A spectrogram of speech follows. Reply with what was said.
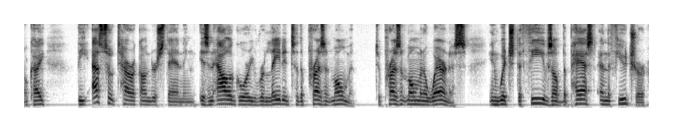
Okay the esoteric understanding is an allegory related to the present moment, to present moment awareness, in which the thieves of the past and the future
